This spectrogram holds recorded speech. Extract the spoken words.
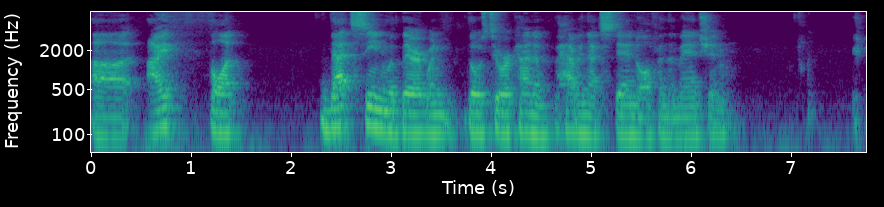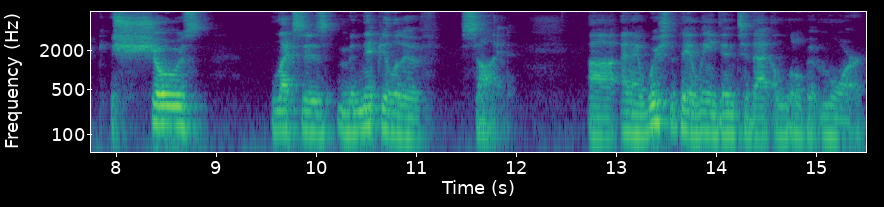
uh, i thought that scene with there when those two are kind of having that standoff in the mansion shows lex's manipulative side uh, and i wish that they leaned into that a little bit more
